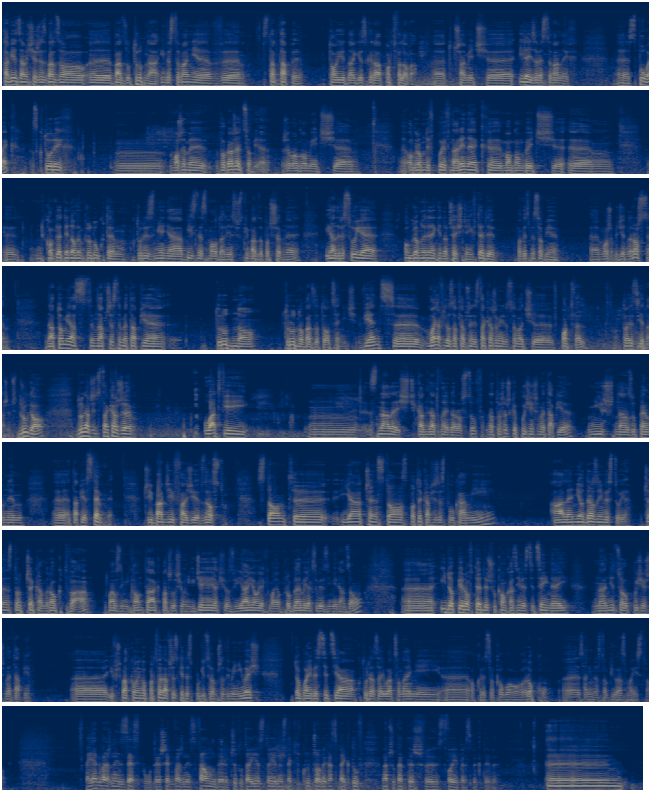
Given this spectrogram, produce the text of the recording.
Ta wiedza myślę, że jest bardzo, e, bardzo trudna. Inwestowanie w startupy to jednak jest gra portfelowa. E, tu trzeba mieć e, ileś zainwestowanych e, spółek, z których mm, możemy wyobrażać sobie, że mogą mieć ogromny wpływ na rynek, e, mogą być e, e, kompletnie nowym produktem, który zmienia biznes model, jest wszystkim bardzo potrzebny i adresuje ogromny rynek jednocześnie i wtedy powiedzmy sobie e, może być jednorożcem. Natomiast na wczesnym etapie trudno, trudno bardzo to ocenić. Więc e, moja filozofia jest taka, żeby inwestować e, w portfel. To jest jedna rzecz. Drugo, druga rzecz jest taka, że łatwiej znaleźć kandydatów na jednorożców na troszeczkę późniejszym etapie niż na zupełnym e, etapie wstępnym, czyli bardziej w fazie wzrostu. Stąd e, ja często spotykam się ze spółkami, ale nie od razu inwestuję. Często czekam rok, dwa, mam z nimi kontakt, patrzę, co się u nich dzieje, jak się rozwijają, jakie mają problemy, jak sobie z nimi radzą. E, I dopiero wtedy szukam okazji inwestycyjnej na nieco późniejszym etapie. E, I w przypadku mojego portfela wszystkie te spółki, co przed wymieniłeś, to była inwestycja, która zajęła co najmniej e, okres około roku, e, zanim nastąpiła z mojej strony. A jak ważny jest zespół też? Jak ważny jest founder? Czy tutaj jest to jeden z takich kluczowych aspektów, na przykład też z Twojej perspektywy?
